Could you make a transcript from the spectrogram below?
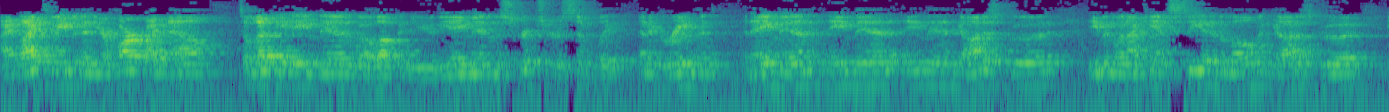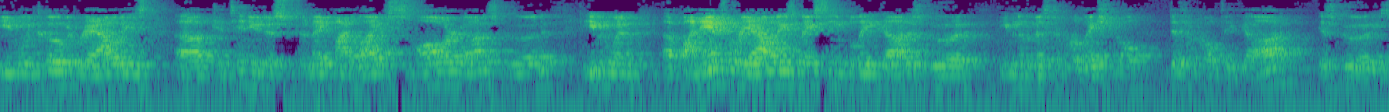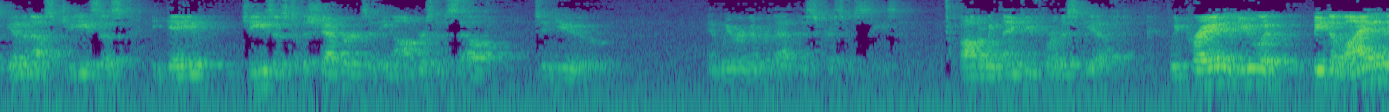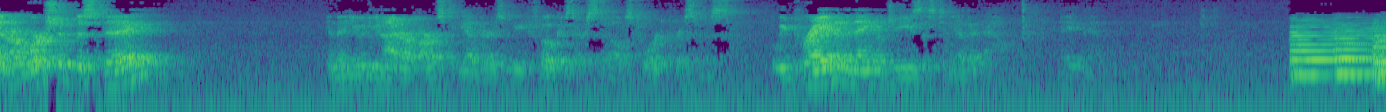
I'd like to, even in your heart right now, to let the amen well up in you. The amen in the scripture is simply an agreement, an amen, amen, amen. God is good. Even when I can't see it in the moment, God is good. Even when COVID realities uh, continue to, to make my life smaller, God is good. Even when uh, financial realities may seem God is good. Even in the midst of relational difficulty, God is good. He's given us Jesus. He gave Jesus to the shepherds, and He offers Himself to you. And we remember that this Christmas season. Father, we thank you for this gift. We pray that you would be delighted in our worship this day, and that you would unite our hearts together as we focus ourselves toward Christmas. We pray in the name of Jesus together. Música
